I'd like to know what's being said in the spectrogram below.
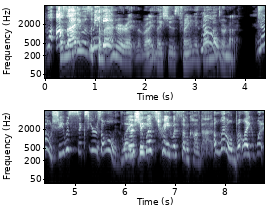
well, but also, Madi was the maybe, commander, right? right? Like she was trained in No. combat or not? no, she was six years old. Like, no, she they- was trained with some combat. a little, but like, what?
